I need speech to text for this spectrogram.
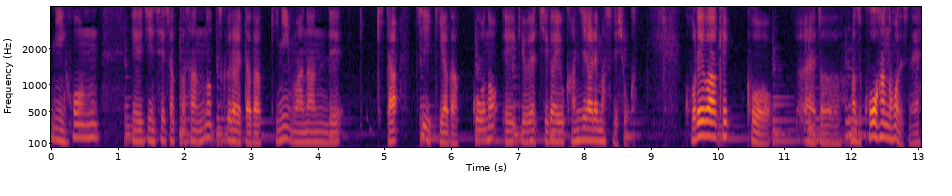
日本人生作家さんの作られた楽器に学んできた地域や学校の影響や違いを感じられますでしょうか？これは結構、えーと、まず後半の方ですね。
